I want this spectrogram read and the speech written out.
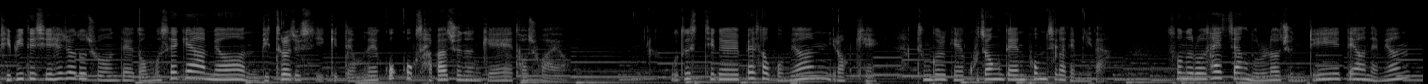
비비듯이 해줘도 좋은데 너무 세게 하면 비틀어질 수 있기 때문에 꼭꼭 잡아주는 게 더 좋아요. 우드 스틱을 빼서 보면 이렇게 둥글게 고정된 폼지가 됩니다. 손으로 살짝 눌러준 뒤 떼어내면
